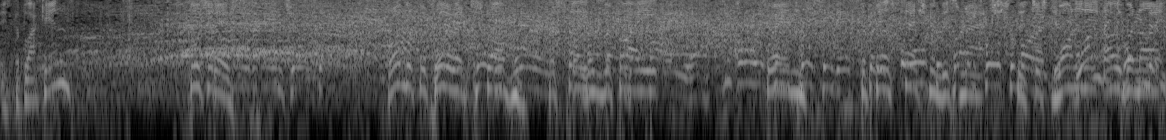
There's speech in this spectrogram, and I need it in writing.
Is the black in? Of course it is. Wonderful clearance from Hossein Vafaei to end the first session of this match. They've just won it overnight.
